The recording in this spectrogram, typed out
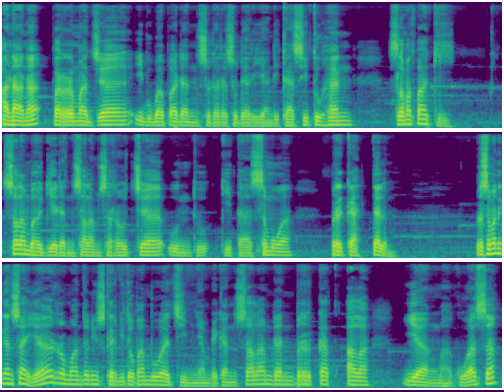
Anak-anak, para remaja, ibu bapak dan saudara-saudari yang dikasih Tuhan, selamat pagi. Salam bahagia dan salam seroja untuk kita semua berkah dalam. Bersama dengan saya, Romo Antonius Garbito Pambuaji menyampaikan salam dan berkat Allah yang Maha Kuasa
